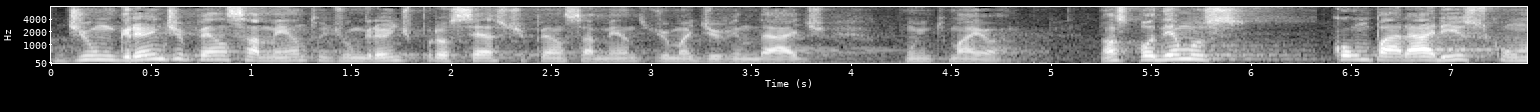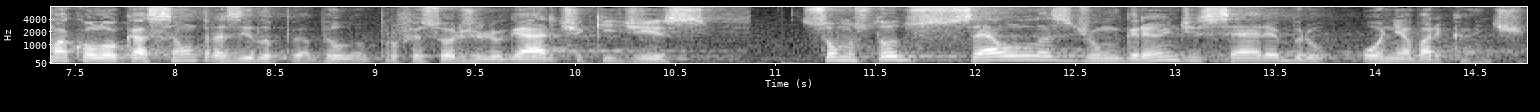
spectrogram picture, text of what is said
de um grande pensamento, de um grande processo de pensamento de uma divindade muito maior. Nós podemos comparar isso com uma colocação trazida pelo professor Júlio Gart que diz: Somos todos células de um grande cérebro oniabarcante.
